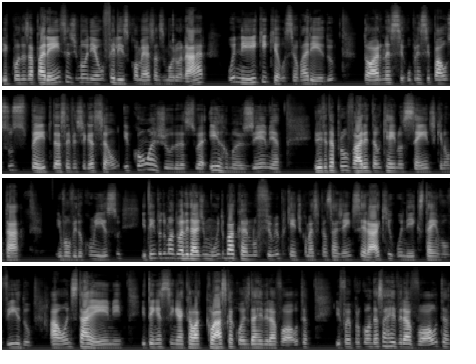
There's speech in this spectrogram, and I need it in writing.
e quando as aparências de uma união feliz começam a desmoronar, o Nick, que é o seu marido, torna-se o principal suspeito dessa investigação e com a ajuda da sua irmã gêmea, ele tenta provar então que é inocente, que não está envolvido com isso. E tem toda uma dualidade muito bacana no filme, porque a gente começa a pensar, gente, será que o Nick está envolvido? Aonde está a Amy? E tem assim aquela clássica coisa da reviravolta. E foi por conta dessa reviravolta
